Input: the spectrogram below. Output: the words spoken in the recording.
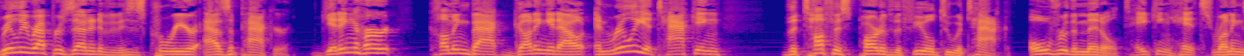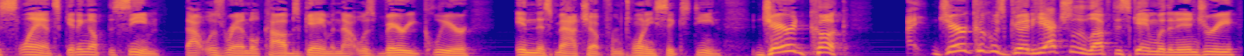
really representative of his career as a Packer, getting hurt, coming back, gutting it out, and really attacking the toughest part of the field to attack over the middle, taking hits, running slants, getting up the seam. That was Randall Cobb's game, and that was very clear in this matchup from 2016. Jared Cook, Jared Cook was good. He actually left this game with an injury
